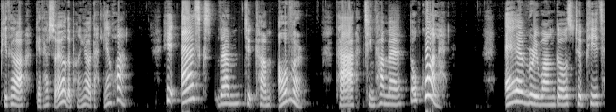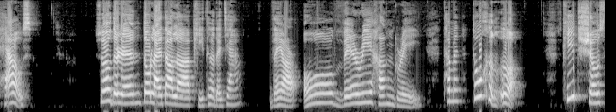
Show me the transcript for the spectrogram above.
皮特给他所有的朋友打电话。He asks them to come over. 他请他们都过来。Everyone goes to Pete's house. 所有的人都来到了皮特的家。They are all very hungry. 他们都很饿。Pete shows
